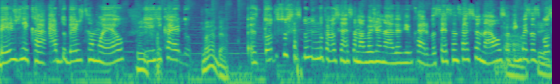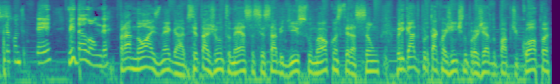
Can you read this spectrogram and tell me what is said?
Beijo, Ricardo, beijo, Samuel. Beijo. E, Ricardo, Manda. Todo o sucesso do mundo pra você nessa nova jornada, viu, cara? Você é sensacional, só Ah, tem coisas boas pra acontecer. Vida longa. Pra nós, né, Gabi? Você tá junto nessa, você sabe disso, maior consideração. Obrigado por estar com a gente no projeto do Papo de Copa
